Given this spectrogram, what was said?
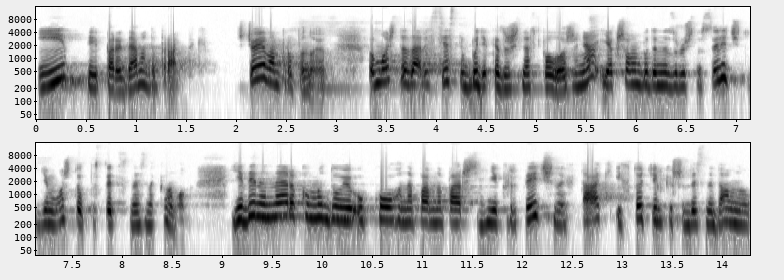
і перейдемо до практики. Що я вам пропоную? Ви можете зараз сісти в будь-яке зручне положення. Якщо вам буде незручно сидячи, тоді можете опуститися на килимок. Єдине, не рекомендую у кого, напевно, перші дні критичних, так, і хто тільки що десь недавно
